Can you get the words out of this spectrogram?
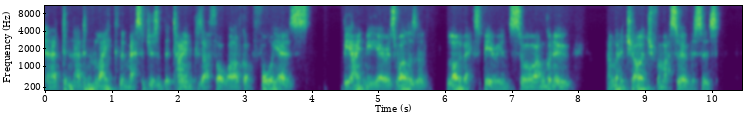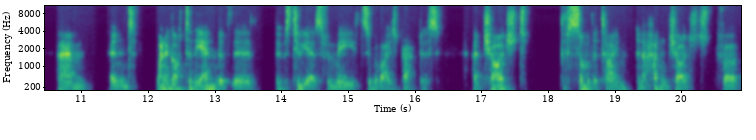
and I didn't I didn't like the messages at the time because I thought, well, I've got four years behind me here as well as a lot of experience. So I'm going to I'm going to charge for my services. Um, and when I got to the end of the it was two years for me supervised practice. I charged for some of the time and I hadn't charged for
